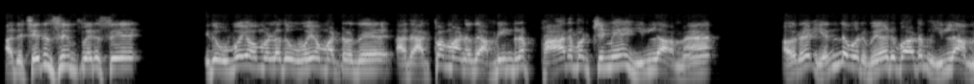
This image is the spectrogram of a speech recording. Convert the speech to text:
அது சிறுசு பெருசு இது உபயோகம் உள்ளது உபயோகமற்றது அது அற்பமானது அப்படின்ற பாரபட்சமே இல்லாம அவரு எந்த ஒரு வேறுபாடும் இல்லாம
